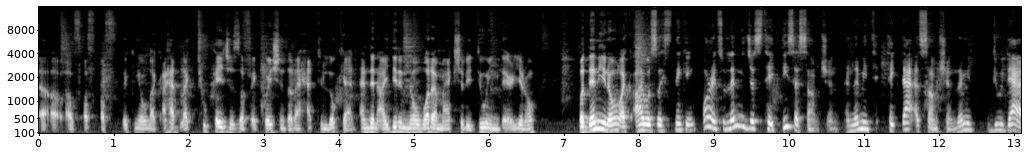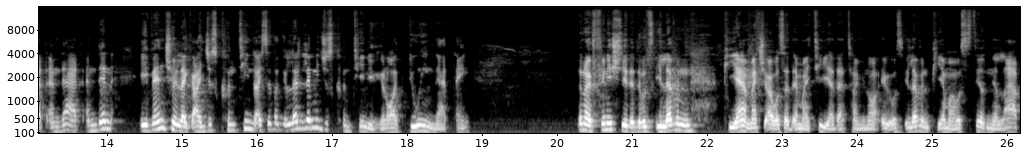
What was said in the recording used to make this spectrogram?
uh, of, of, of, you know, like I had like two pages of equations that I had to look at, and then I didn't know what I'm actually doing there, you know. But then, you know, like I was like thinking, all right, so let me just take this assumption and let me t- take that assumption, let me do that and that, and then eventually, like I just continued. I said, okay, let, let me just continue, you know, like doing that thing. Then I finished it. It was 11 p.m. Actually, I was at MIT at that time. You know, it was 11 p.m. I was still in the lab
